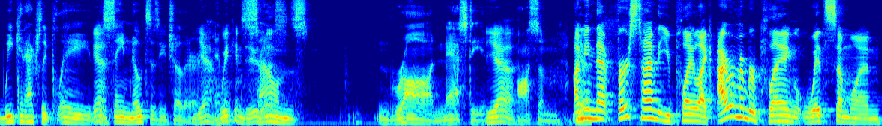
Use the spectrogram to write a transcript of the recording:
we can actually play Yeah. the same notes as each other. Yeah, and we it can do this. Sounds raw, nasty, and Yeah. awesome. I Yeah. mean, that first time that you play, like I remember playing with someone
